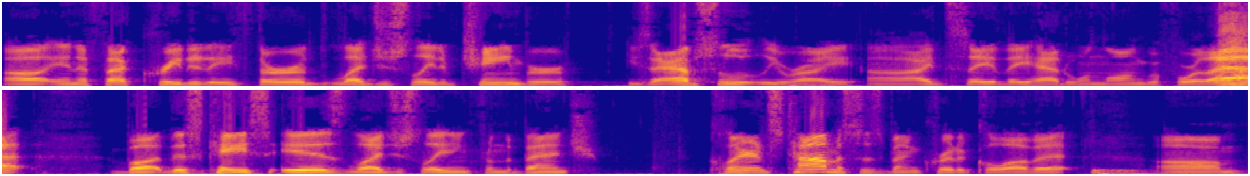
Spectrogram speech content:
uh, in effect, created a third legislative chamber." He's absolutely right. Uh, I'd say they had one long before that, but this case is legislating from the bench. Clarence Thomas has been critical of it. Um,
